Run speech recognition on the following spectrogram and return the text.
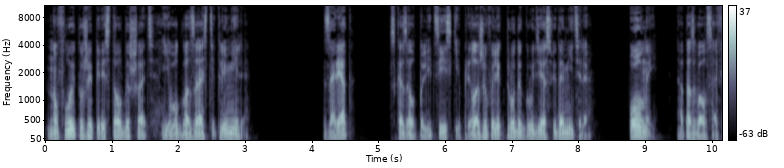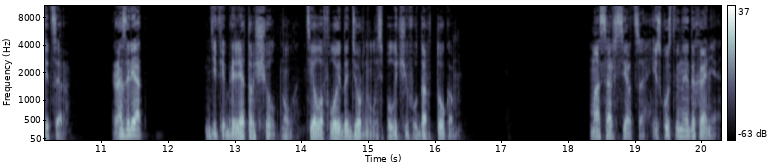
Но Флойд уже перестал дышать, его глаза остекленели. «Заряд?» — сказал полицейский, приложив электроды к груди осведомителя. «Полный», — отозвался офицер. «Разряд!» Дефибриллятор щелкнул, тело Флойда дернулось, получив удар током. Массаж сердца, искусственное дыхание.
